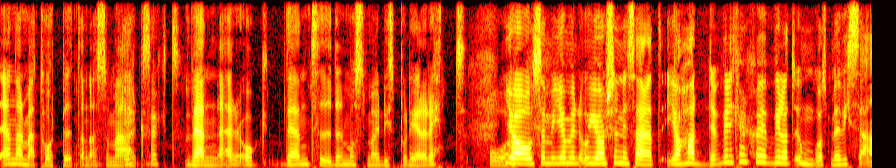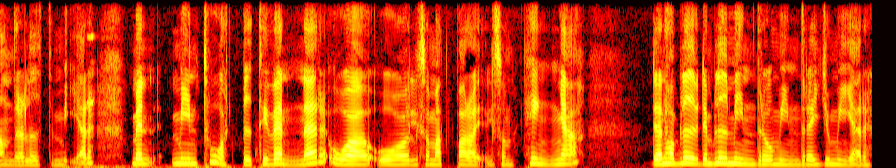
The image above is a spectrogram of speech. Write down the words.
en av de här tårtbitarna som är Exakt. vänner och den tiden måste man ju disponera rätt. Och, Ja och, sen, ja, men, och jag känner så att jag hade väl kanske velat umgås med vissa andra lite mer men min tårtbit till vänner och, och liksom att bara liksom hänga den, har blivit, den blir mindre och mindre ju mer,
